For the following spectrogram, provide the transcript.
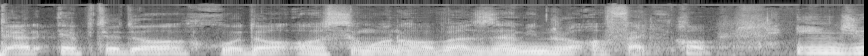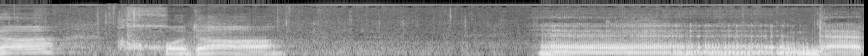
در ابتدا خدا آسمان ها و زمین را آفرید. خب اینجا خدا در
